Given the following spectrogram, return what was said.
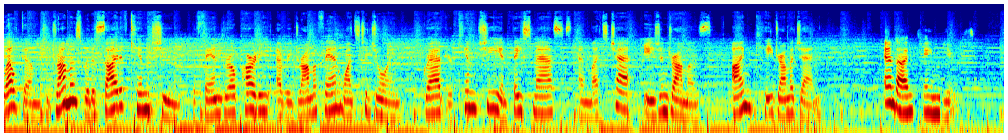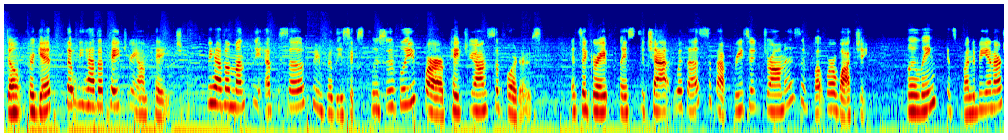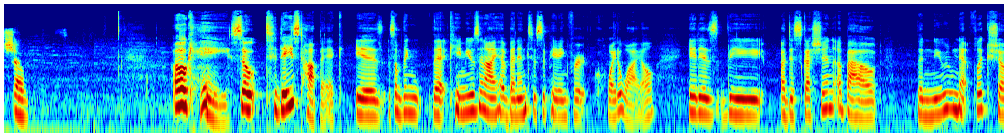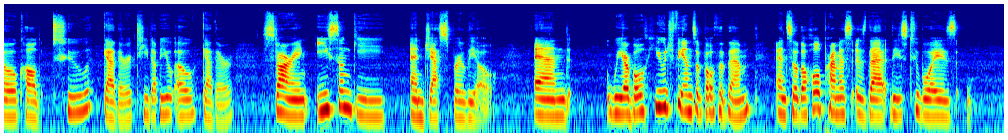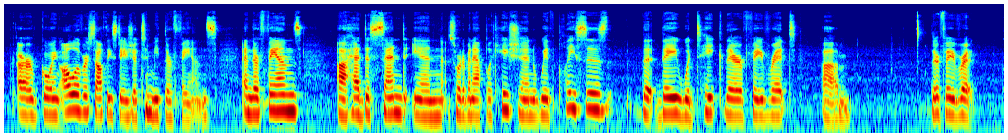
Welcome to Dramas with a Side of Kimchi, the fangirl party every drama fan wants to join. Grab your kimchi and face masks and let's chat Asian dramas. I'm K Drama Jen. And I'm K Muse. Don't forget that we have a Patreon page. We have a monthly episode we release exclusively for our Patreon supporters. It's a great place to chat with us about recent dramas and what we're watching. The link is going to be in our show. Okay, so today's topic is something that K Muse and I have been anticipating for quite a while. It is the a discussion about the new Netflix show called Together, T W O Gether, starring Lee Sung Gi and Jasper Liu. And we are both huge fans of both of them. And so the whole premise is that these two boys are going all over Southeast Asia to meet their fans. And their fans uh, had to send in sort of an application with places that they would take their favorite um, their favorite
